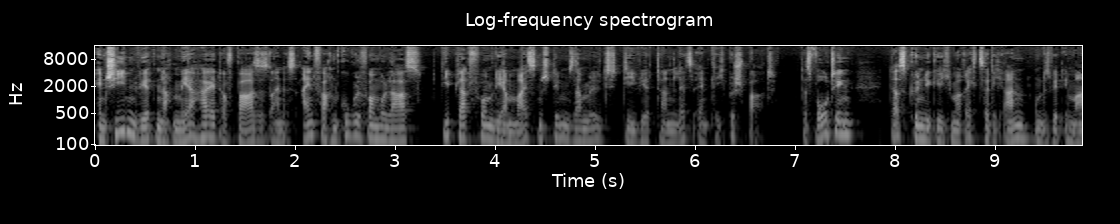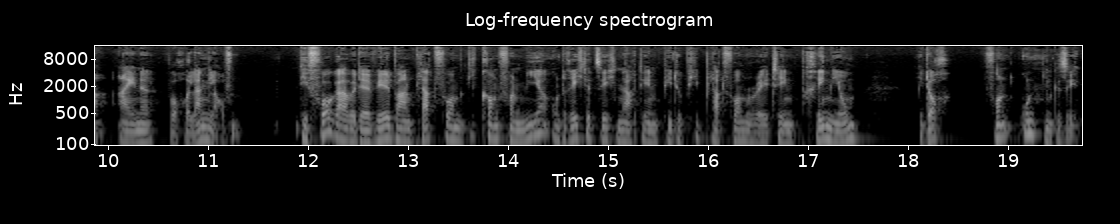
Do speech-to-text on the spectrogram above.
Entschieden wird nach Mehrheit auf Basis eines einfachen Google-Formulars. Die Plattform, die am meisten Stimmen sammelt, die wird dann letztendlich bespart. Das Voting, das kündige ich immer rechtzeitig an und es wird immer eine Woche lang laufen. Die Vorgabe der wählbaren Plattform, die kommt von mir und richtet sich nach dem P2P-Plattform-Rating Premium, jedoch von unten gesehen.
